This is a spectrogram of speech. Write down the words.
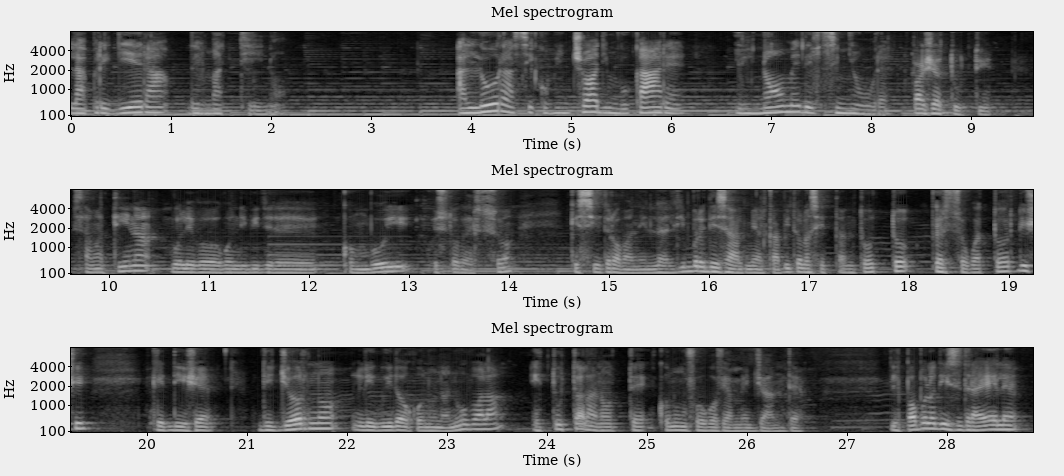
La preghiera del mattino. Allora si cominciò ad invocare il nome del Signore. Pace a tutti. Stamattina volevo condividere con voi questo verso che si trova nel libro dei Salmi al capitolo 78, verso 14, che dice Di giorno li guidò con una nuvola e tutta la notte con un fuoco fiammeggiante. Il popolo di Israele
